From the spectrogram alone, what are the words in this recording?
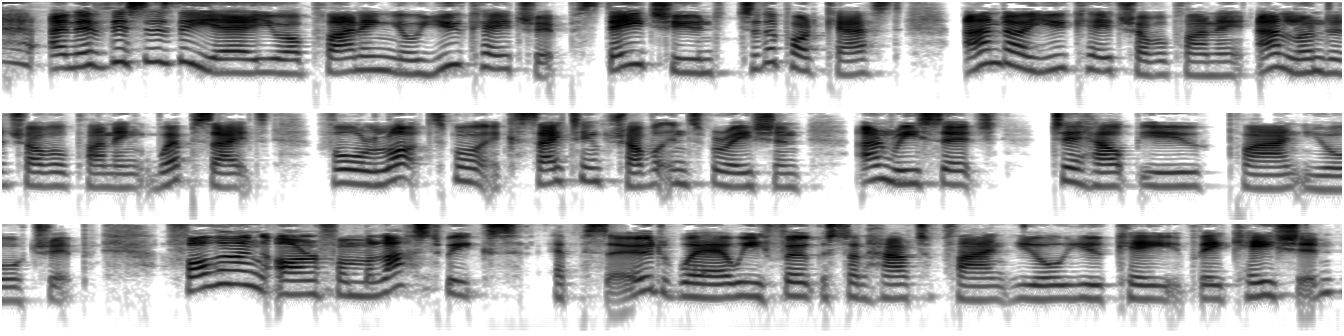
and if this is the year you are planning your UK trip, stay tuned to the podcast and our UK travel planning and London travel planning websites for lots more exciting travel inspiration and research to help you plan your trip. Following on from last week's episode where we focused on how to plan your UK vacation,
